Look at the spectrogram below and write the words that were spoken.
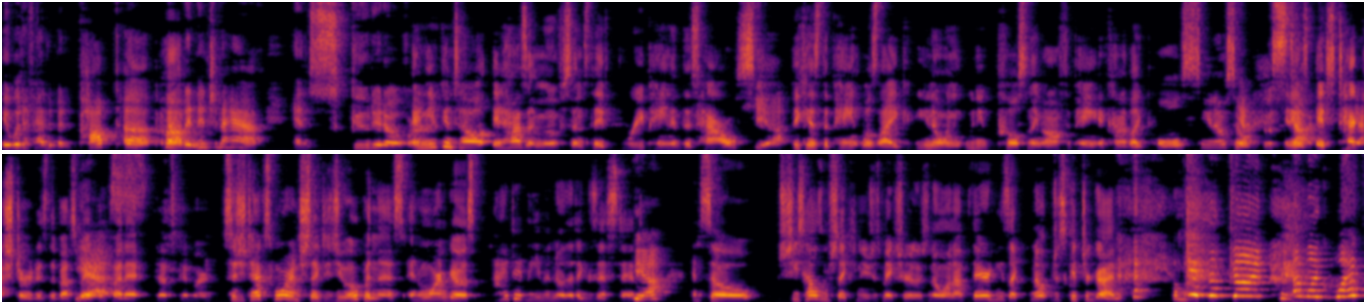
it would have had to been popped up about an inch and a half and scooted over. And you can tell it hasn't moved since they've repainted this house yeah, because the paint was like, you know, when when you peel something off the paint, it kind of like pulls, you know. So yeah, it was stuck. it's textured is the best way yes, to put it. That's a good word. So she texts Warren. She's like, "Did you open this?" And Warren goes, "I didn't even know that existed." Yeah, And so she tells him, "She's like, can you just make sure there's no one up there?" And he's like, "Nope, just get your gun." Get the gun. I'm like, what?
